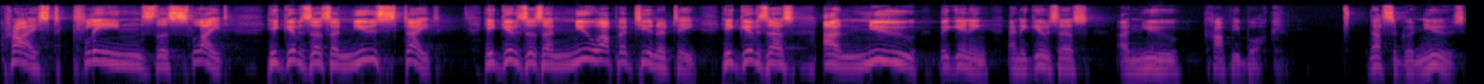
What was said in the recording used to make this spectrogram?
Christ cleans the slate. He gives us a new state he gives us a new opportunity. He gives us a new beginning, and He gives us a new copybook. That's the good news.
